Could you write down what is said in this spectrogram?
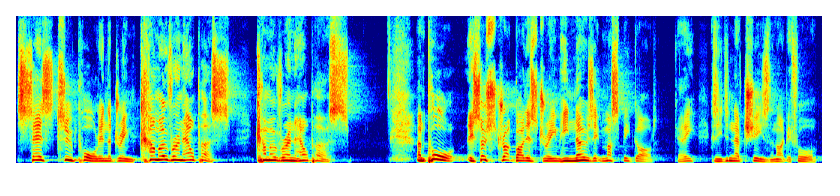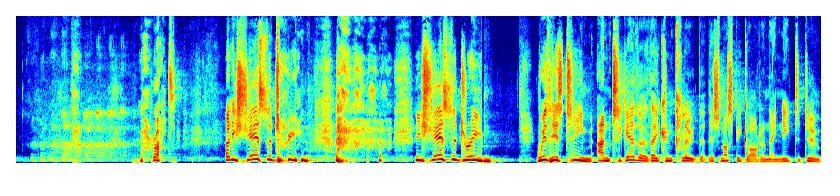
says to Paul in the dream, Come over and help us. Come over and help us. And Paul is so struck by this dream, he knows it must be God, okay? Because he didn't have cheese the night before. right? And he shares the dream. he shares the dream with his team, and together they conclude that this must be God and they need to do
